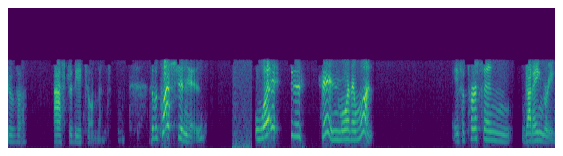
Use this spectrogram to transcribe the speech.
tshuva, after the atonement. So the question is, what if you sin more than once? If a person got angry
